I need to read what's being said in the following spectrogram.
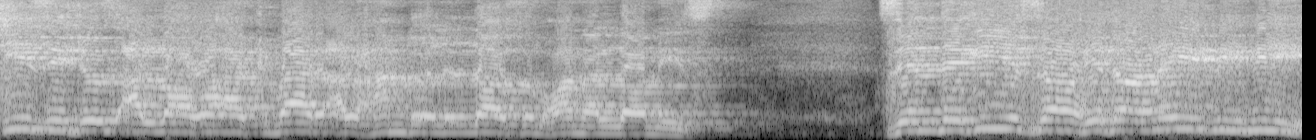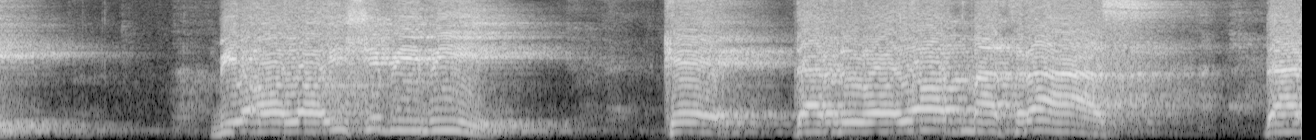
چیزی جز الله اکبر الحمدلله سبحان الله نیست. زندگی زاهدانه بیبی بی آلایش بیبی که در روایات مطرح است در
